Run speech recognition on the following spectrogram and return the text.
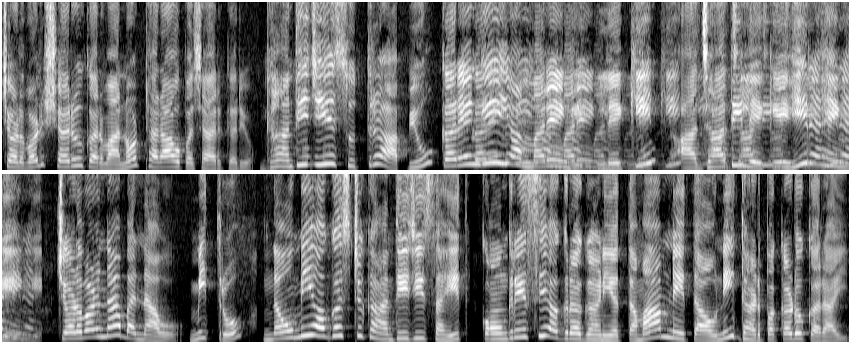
ચળવળ શરૂ કરવાનો ઠરાવ પસાર કર્યો. ગાંધીજીએ સૂત્ર આપ્યું, કરેંગે યા મરેંગે? લેકિન આઝાદી લેકે હી રહેંગે. ચળવળના બનાવો. મિત્રો, નવમી ઓગસ્ટ ગાંધીજી સહિત કોંગ્રેસી અગ્રગણ્ય તમામ નેતાઓની ધરપકડો કરાઈ.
